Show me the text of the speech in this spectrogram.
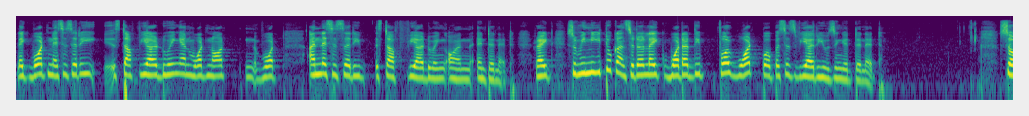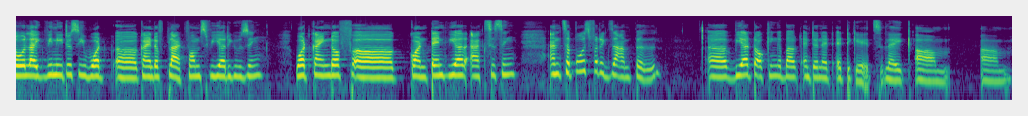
Like what necessary stuff we are doing and what not what unnecessary stuff we are doing on internet right? So we need to consider like what are the for what purposes we are using internet. So like we need to see what uh, kind of platforms we are using what kind of uh, content we are accessing. And suppose for example uh, we are talking about internet etiquettes like um, um,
